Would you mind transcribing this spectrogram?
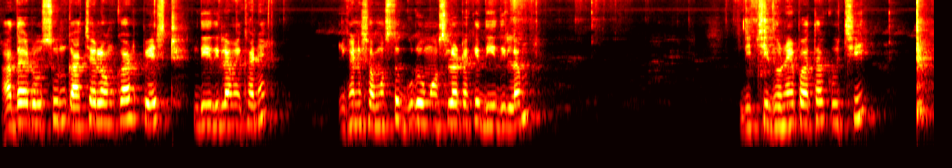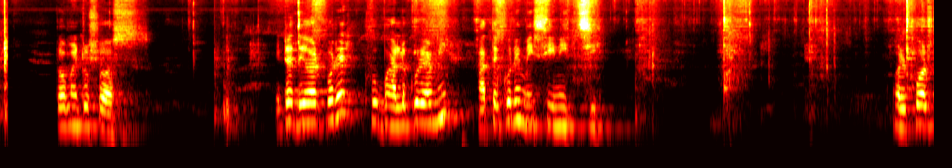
আদা, রসুন, কাঁচা লঙ্কার পেস্ট দিয়ে দিলাম এখানে। এখানে সমস্ত গুঁড়ো মশলাটাকে দিয়ে দিলাম। দিচ্ছি ধনে পাতা কুচি, টমেটো সস। এটা দেওয়ার পরে খুব ভালো করে আমি হাতে করে মিশিয়ে নিচ্ছি। অল্প অল্প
